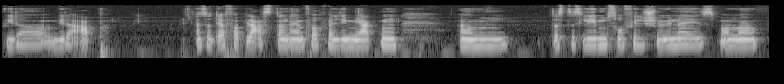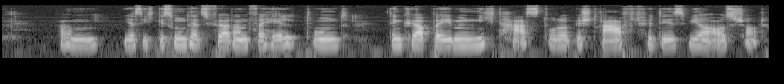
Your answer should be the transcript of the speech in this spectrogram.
wieder, wieder ab. Also der verblasst dann einfach, weil die merken, ähm, dass das Leben so viel schöner ist, wenn man ähm, ja, sich gesundheitsfördernd verhält und den Körper eben nicht hasst oder bestraft für das, wie er ausschaut.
